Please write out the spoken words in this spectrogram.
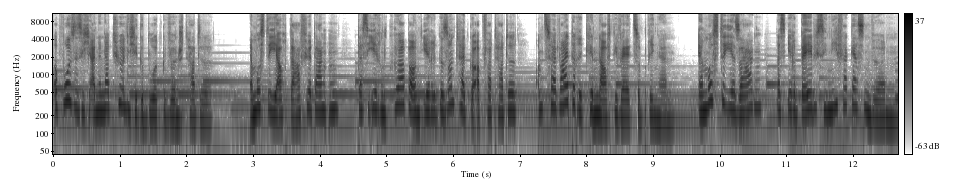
obwohl sie sich eine natürliche Geburt gewünscht hatte. Er musste ihr auch dafür danken, dass sie ihren Körper und ihre Gesundheit geopfert hatte, um zwei weitere Kinder auf die Welt zu bringen. Er musste ihr sagen, dass ihre Babys sie nie vergessen würden.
